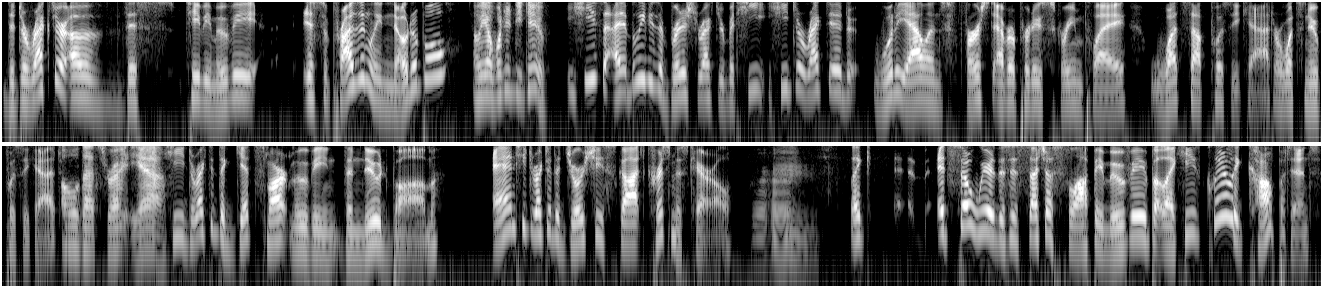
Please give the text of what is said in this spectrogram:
the director of this TV movie is surprisingly notable. Oh yeah what did he do He's, I believe, he's a British director, but he he directed Woody Allen's first ever produced screenplay, "What's Up, Pussycat" or "What's New, Pussycat." oh that's right yeah He directed the Get Smart movie, The Nude Bomb, and he directed the George C. Scott Christmas Carol. Like, it's so weird. This is such a sloppy movie, but like he's clearly competent.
